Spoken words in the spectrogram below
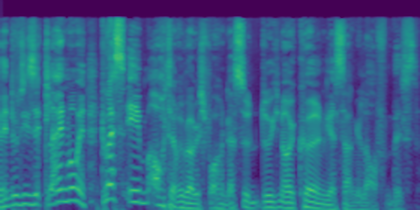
wenn du diese kleinen Momente, du hast eben auch darüber gesprochen, dass du durch Neukölln gestern gelaufen bist.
